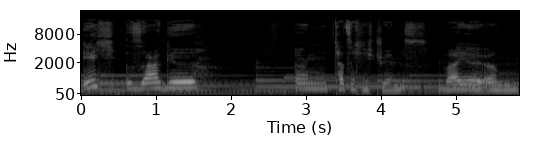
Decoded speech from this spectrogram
ich sage ähm, tatsächlich Gems, weil ähm,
